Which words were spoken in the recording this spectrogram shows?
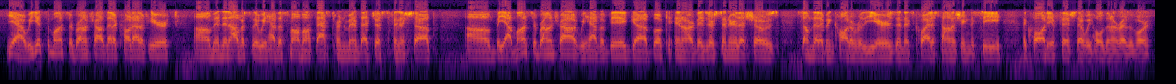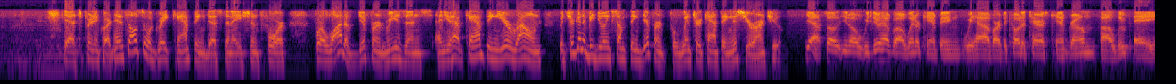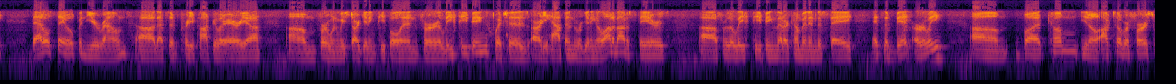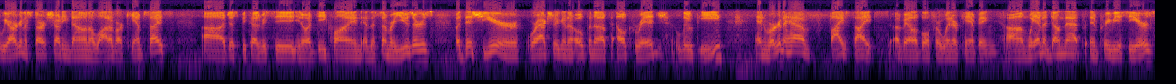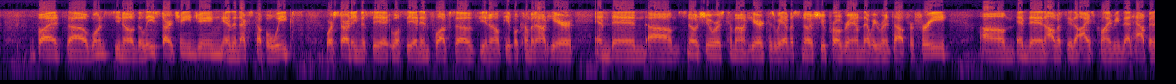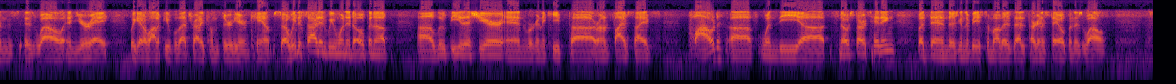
Yeah, we get some monster brown trout that are caught out of here, um, and then obviously we have the smallmouth bass tournament that just finished up. Um, but yeah, monster brown trout. We have a big uh, book in our visitor center that shows some that have been caught over the years, and it's quite astonishing to see the quality of fish that we hold in our reservoir. Yeah, it's pretty important. And it's also a great camping destination for for a lot of different reasons. And you have camping year round, but you're going to be doing something different for winter camping this year, aren't you? Yeah, so you know we do have uh, winter camping. We have our Dakota Terrace campground, uh, Loop A. That'll stay open year round. Uh, that's a pretty popular area um, for when we start getting people in for leaf peeping, which has already happened. We're getting a lot of out of staters uh, for the leaf peeping that are coming in to stay. It's a bit early, um, but come you know October first, we are going to start shutting down a lot of our campsites. Uh, just because we see, you know, a decline in the summer users. But this year, we're actually going to open up Elk Ridge Loop E, and we're going to have five sites available for winter camping. Um, we haven't done that in previous years, but uh, once you know the leaves start changing in the next couple weeks, we're starting to see it. We'll see an influx of you know people coming out here, and then um, snowshoers come out here because we have a snowshoe program that we rent out for free, um, and then obviously the ice climbing that happens as well in Ouray. We get a lot of people that try to come through here and camp. So we decided we wanted to open up uh, Loop E this year, and we're going to keep uh, around five sites plowed uh, when the uh, snow starts hitting. But then there's going to be some others that are going to stay open as well.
